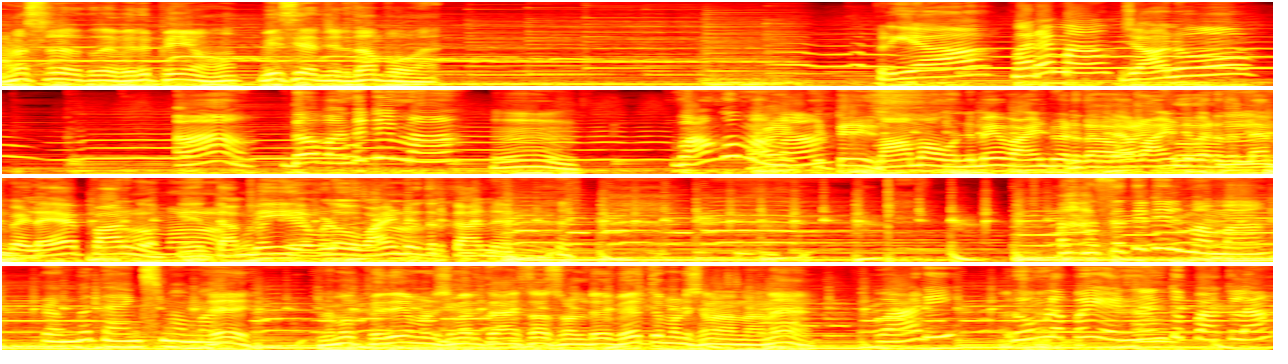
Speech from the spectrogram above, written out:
மனசுல இருக்கிற வெறுப்பையும் வீசி எறிஞ்சிட்டு தான் போவேன். பிரியா? வரேம்மா. ஜானு? ஆ இதோ வந்துட்டேம்மா. ம். வாங்க மாமா. மாமா ஒண்ணுமே வாங்கிட்டு வரதில்ல இந்தா, வாங்கிட்டு வாங்கிக்கோ. வரதில்ல பேளே பாருங்க என் தம்பி எவ்வளவு வாங்கிட்டு வந்திருக்கான்னு. சத்திட்டில் மாமா. ரொம்ப தேங்க்ஸ் மாமா. ஏய் நம்ம பெரிய மனுஷன் மாதிரி தேங்க்ஸ் தான் சொல்லிட்டு வேத்து மனுஷனா நானு? வாடி ரூம்ல போய் என்னன்னு பார்க்கலாம்.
